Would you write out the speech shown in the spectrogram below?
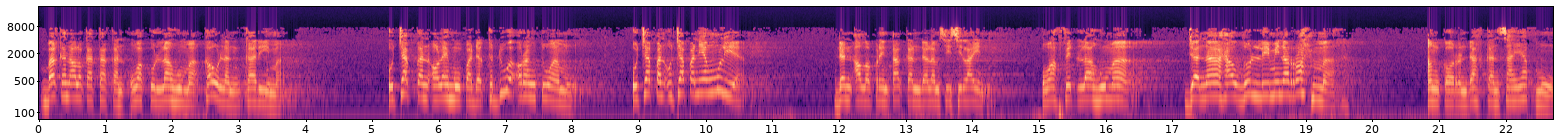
Bahkan Allah katakan wa kullahuma qaulan karima. Ucapkan olehmu pada kedua orang tuamu. Ucapan-ucapan yang mulia dan Allah perintahkan dalam sisi lain wahfid lahuma janaha dhulli minar rahmah. Engkau rendahkan sayapmu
